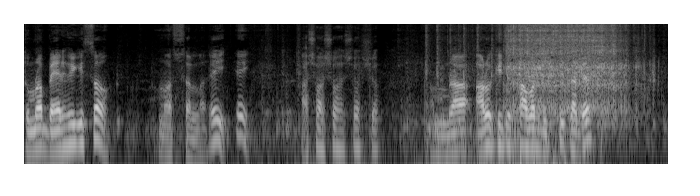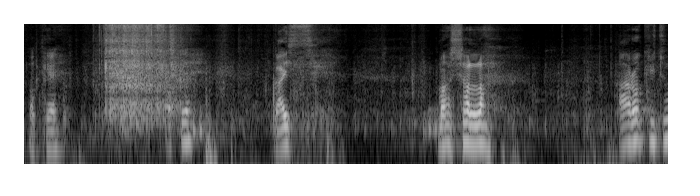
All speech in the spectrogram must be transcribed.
তোমরা বের হয়ে গেছো? মার্শাল্লাহ এই এই, আসো আসো আসো আসো। আমরা আরও কিছু খাবার দিচ্ছি তাদের। ওকে ওকে। গাইস মার্শাল্লাহ আরও কিছু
